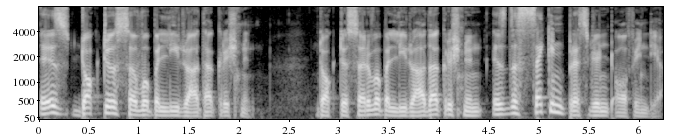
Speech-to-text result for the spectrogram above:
is Dr. Sarvapalli Radhakrishnan. Dr. Sarvapalli Radhakrishnan is the second president of India.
